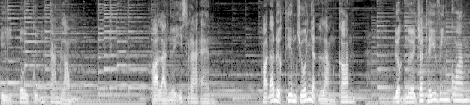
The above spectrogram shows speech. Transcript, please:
thì tôi cũng cam lòng. Họ là người Israel. Họ đã được Thiên Chúa nhận làm con, được người cho thấy vinh quang,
